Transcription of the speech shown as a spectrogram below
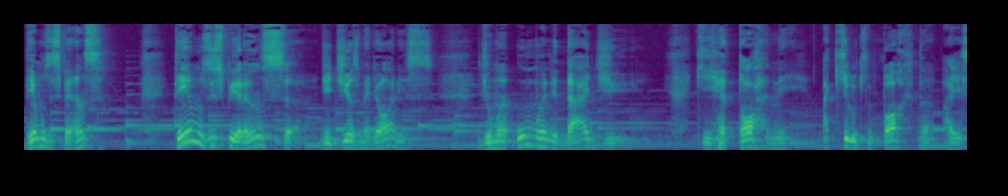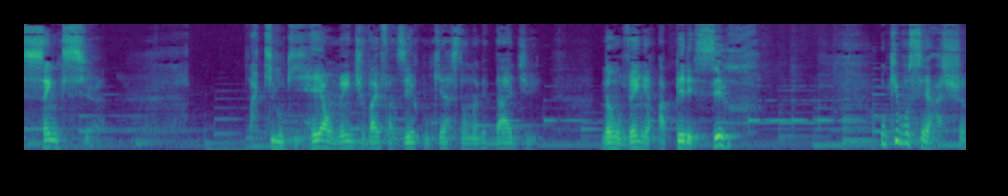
temos esperança? Temos esperança de dias melhores, de uma humanidade que retorne aquilo que importa, a essência, aquilo que realmente vai fazer com que esta humanidade não venha a perecer? O que você acha?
